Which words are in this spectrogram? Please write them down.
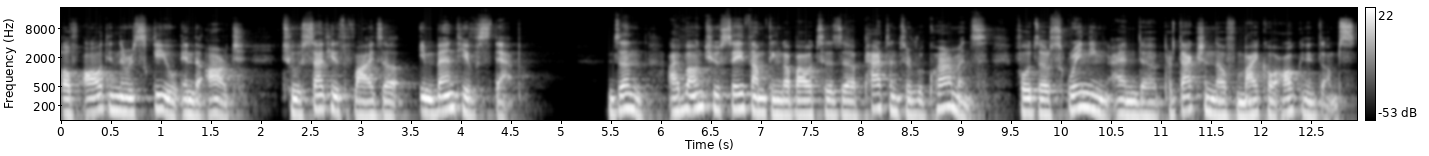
of ordinary skill in the art to satisfy the inventive step. Then I want to say something about the patent requirements for the screening and uh, production of microorganisms.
